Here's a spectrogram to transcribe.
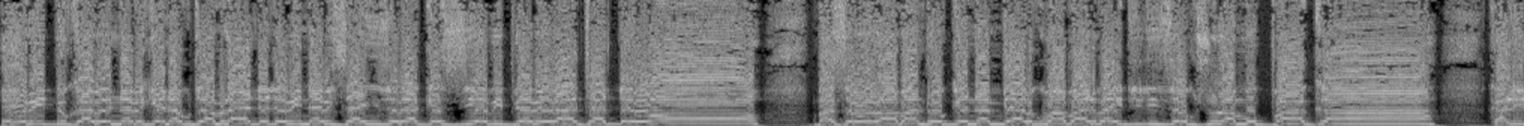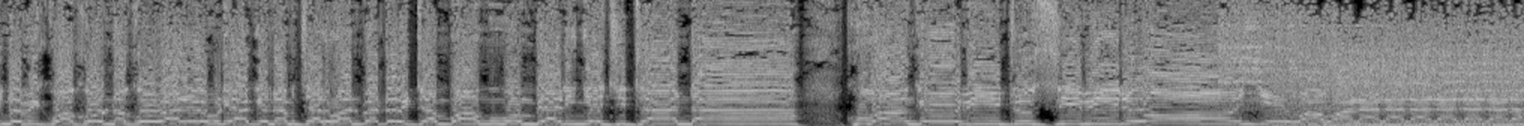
Ebidduka byonna bigenda kutambula yadde tebirina bisanyizo bya kesi ebipya bye bataddewo. Basobola abantu okugenda mu byalo kuba baali bayitiriza okusula mu paaka kati no bikwako olunaku olwaleero buli agenda mukyalo wandibadde oyita mubwangu ng'omubyalinya ekitanda. Kubanga ebintu si birungi. Wawalalalalala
